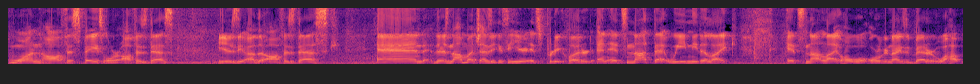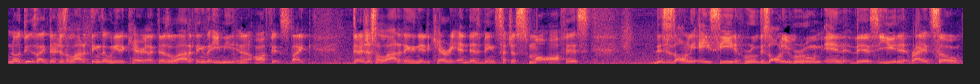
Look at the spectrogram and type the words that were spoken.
one office space or office desk. Here's the other office desk. And there's not much, as you can see here, it's pretty cluttered. And it's not that we need to like, it's not like, oh, we'll organize it better. Well, how, no, dude, it's like, there's just a lot of things that we need to carry. Like, there's a lot of things that you need in an office. Like, there's just a lot of things you need to carry. And this being such a small office, this is the only AC room, this is the only room in this unit, right? So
